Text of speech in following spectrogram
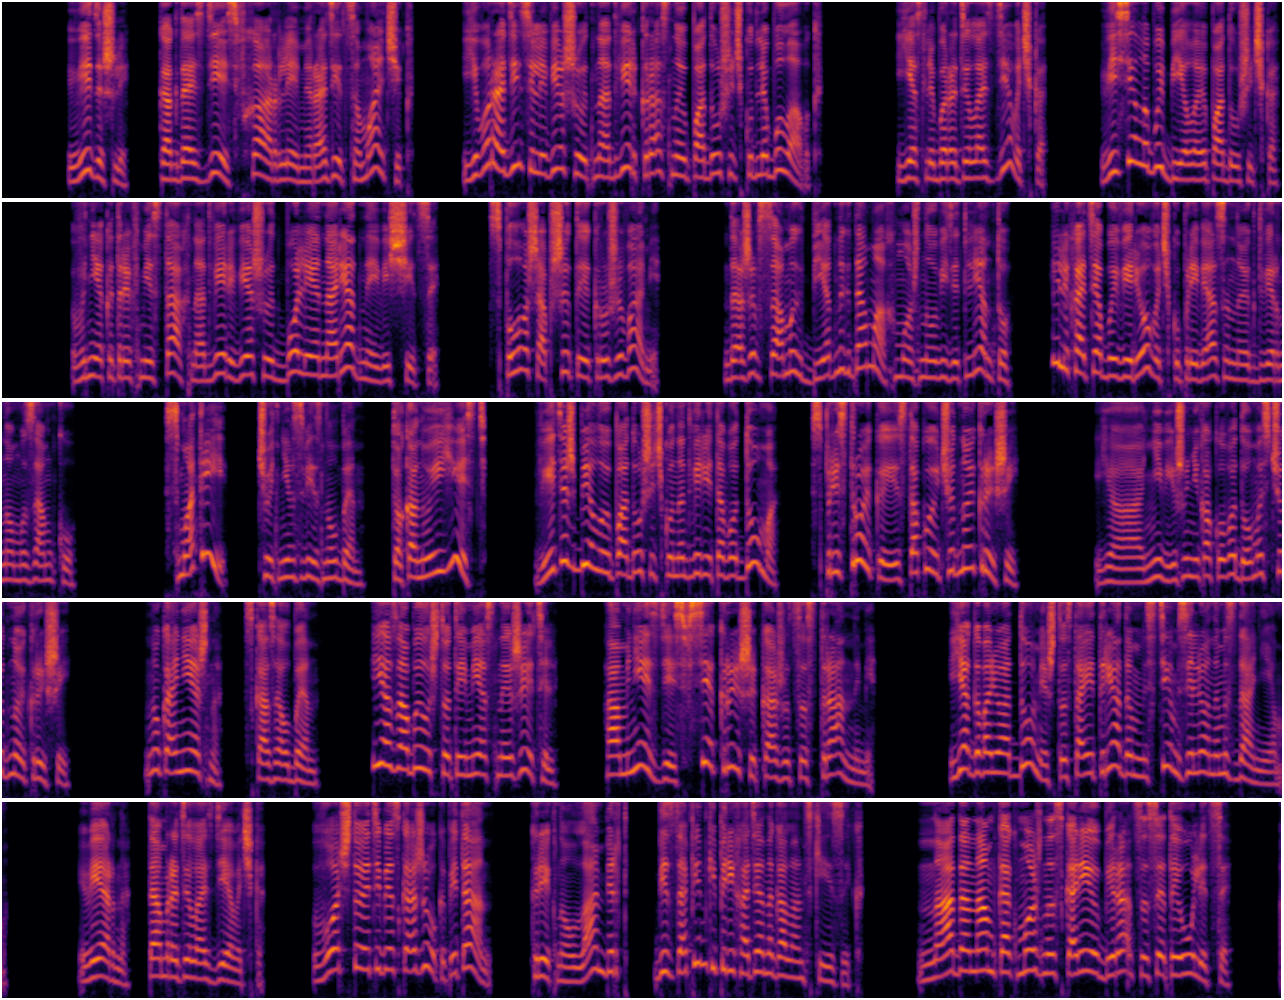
«Видишь ли, когда здесь, в Харлеме, родится мальчик, его родители вешают на дверь красную подушечку для булавок. Если бы родилась девочка, висела бы белая подушечка. В некоторых местах на дверь вешают более нарядные вещицы, сплошь обшитые кружевами. Даже в самых бедных домах можно увидеть ленту или хотя бы веревочку, привязанную к дверному замку. «Смотри!» — чуть не взвизнул Бен. «Так оно и есть! Видишь белую подушечку на двери того дома, с пристройкой и с такой чудной крышей. Я не вижу никакого дома с чудной крышей. Ну, конечно, сказал Бен. Я забыл, что ты местный житель, а мне здесь все крыши кажутся странными. Я говорю о доме, что стоит рядом с тем зеленым зданием. Верно, там родилась девочка. Вот что я тебе скажу, капитан, крикнул Ламберт, без запинки переходя на голландский язык. Надо нам как можно скорее убираться с этой улицы.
